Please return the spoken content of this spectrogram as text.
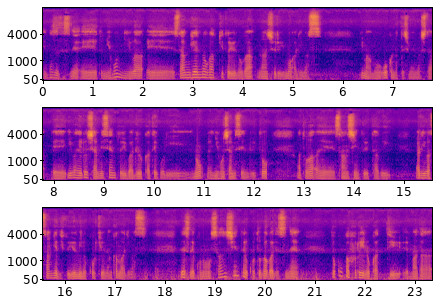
えー、まずですね、えーと、日本には、えー、三弦の楽器というのが何種類もあります。今もう多くなってしまいました。えいわゆる三味線と言われるカテゴリーの、え日本三味線類と、あとは、え三振という類、あるいは三弦で弾く弓の呼吸なんかもあります。でですね、この三振という言葉がですね、どこが古いのかっていう、まだ、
